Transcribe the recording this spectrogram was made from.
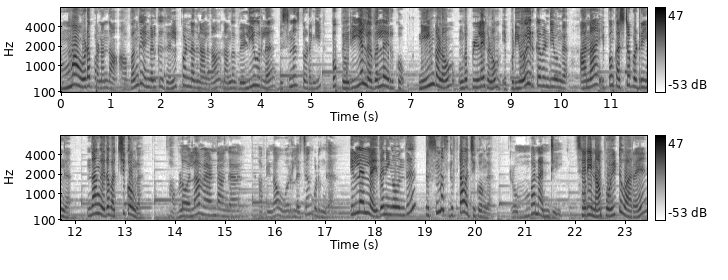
அம்மாவோட பணம் தான் அவங்க எங்களுக்கு ஹெல்ப் பண்ணதுனால தான் நாங்க வெளியூர்ல பிசினஸ் தொடங்கி இப்போ பெரிய லெவல்ல இருக்கோம். நீங்களும் உங்க பிள்ளைகளும் எப்படியோ இருக்க வேண்டியவங்க. ஆனா இப்போ கஷ்டப்படுறீங்க. இந்தாங்க இத வச்சுக்கோங்க. அவ்வளோ எல்லாம் வேண்டாங்க. அப்படின்னா ஒரு லட்சம் கொடுங்க. இல்ல இல்ல இத நீங்க வந்து கிறிஸ்துமஸ் கிஃப்டா வச்சுக்கோங்க. ரொம்ப நன்றி. சரி நான் போயிட்டு வரேன்.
